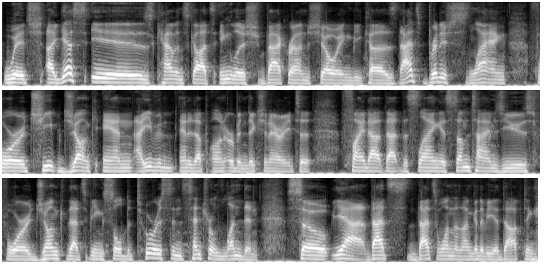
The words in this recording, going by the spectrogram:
which I guess is Cavan Scott's English background showing because that's British slang for cheap junk. And I even ended up on Urban Dictionary to find out that the slang is sometimes used for junk that's being sold to tourists in central London. So yeah, that's that's one that I'm going to be adopting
